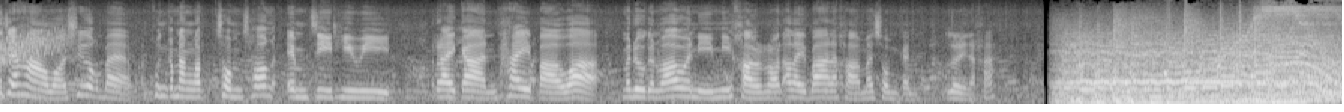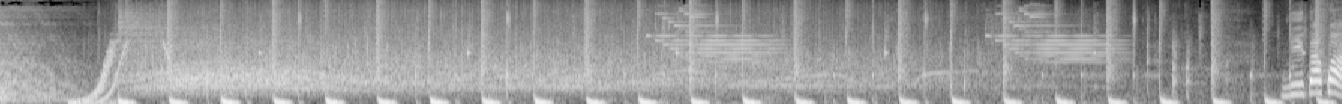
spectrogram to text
ว่าเจฮาวชื่อออกแบบ คุณกำลังรับชมช่อง MGTV รายการไทยปาว่า มาดูกันว่าวันนี้มีข่าวร้อนอะไรบ้างนะคะ มาชมกันเลยนะคะ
